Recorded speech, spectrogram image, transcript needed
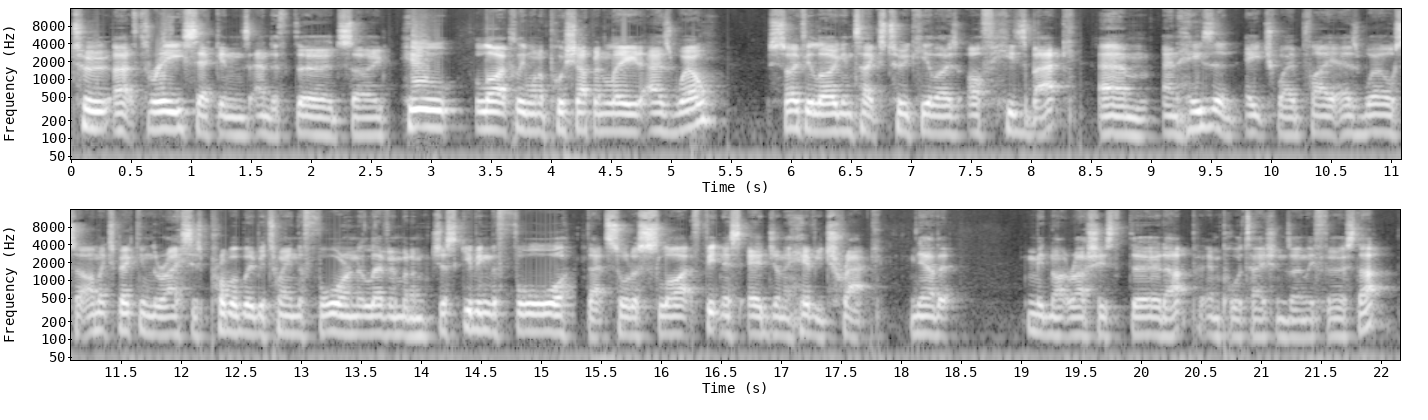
two, uh, three seconds, and a third. So he'll likely want to push up and lead as well. Sophie Logan takes two kilos off his back, um, and he's an each way play as well. So I'm expecting the race is probably between the four and eleven, but I'm just giving the four that sort of slight fitness edge on a heavy track. Now that Midnight Rush is third up and Portation's only first up.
